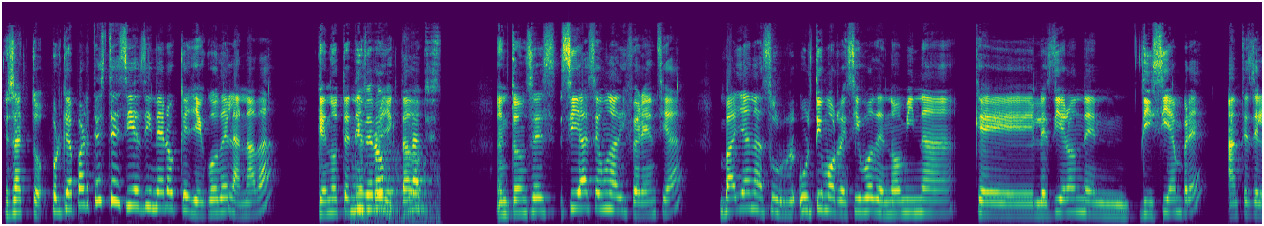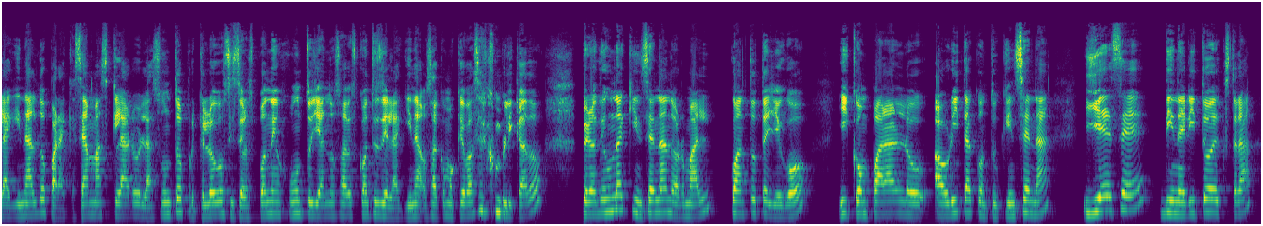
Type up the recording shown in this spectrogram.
Exacto, porque aparte este sí es dinero que llegó de la nada, que no tenías proyectado. Entonces, sí hace una diferencia. Vayan a su último recibo de nómina que les dieron en diciembre, antes del aguinaldo, para que sea más claro el asunto, porque luego si se los ponen juntos ya no sabes cuánto es del aguinaldo, o sea, como que va a ser complicado, pero de una quincena normal, cuánto te llegó y compáralo ahorita con tu quincena y ese dinerito extra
